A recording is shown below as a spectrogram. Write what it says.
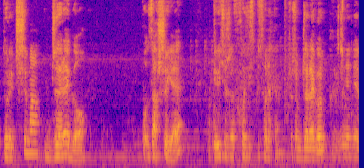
który trzyma Jerego za szyję i widzicie, że wchodzi z pistoletem. Przepraszam, Jerego, nie, nie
